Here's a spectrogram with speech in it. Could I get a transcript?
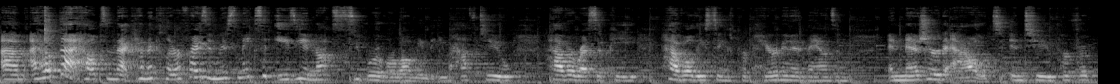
Um, I hope that helps and that kind of clarifies and just makes it easy and not super overwhelming that you have to have a recipe, have all these things prepared in advance and, and measured out into perfect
